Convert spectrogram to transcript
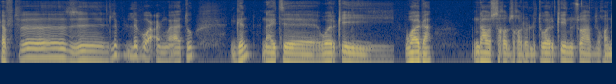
ከፍት ዝልብልብ ዋዒ ሞያቱ ግን ናይቲ ወርቂ ዋጋ እንዳወሰኸ ኣብ ዝኸደሉ እቲ ወርቂ ንጹህ ኣብ ዝኾነ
